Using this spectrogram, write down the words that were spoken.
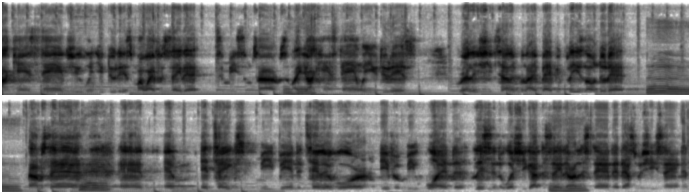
I can't stand you when you do this. My wife would say that to me sometimes. Mm-hmm. Like, yo, I can't stand when you do this. Really, she telling me like, baby, please don't do that. Mm. I'm saying? Right. And and it takes me being attentive or even me wanting to listen to what she got to say mm-hmm. to understand that that's what she's saying at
